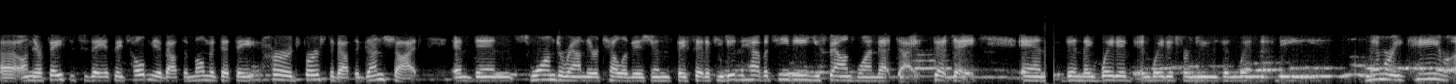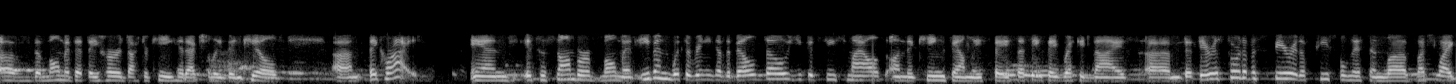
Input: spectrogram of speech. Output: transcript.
uh, on their faces today as they told me about the moment that they heard first about the gunshot and then swarmed around their televisions. They said if you didn't have a TV, you found one that day. That day, and then they waited and waited for news. And when the memory came of the moment that they heard Dr. King had actually been killed, um, they cried. And it's a somber moment. Even with the ringing of the bells, though, you could see smiles on the King family's face. I think they recognize um, that there is sort of a spirit of peacefulness and love, much like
